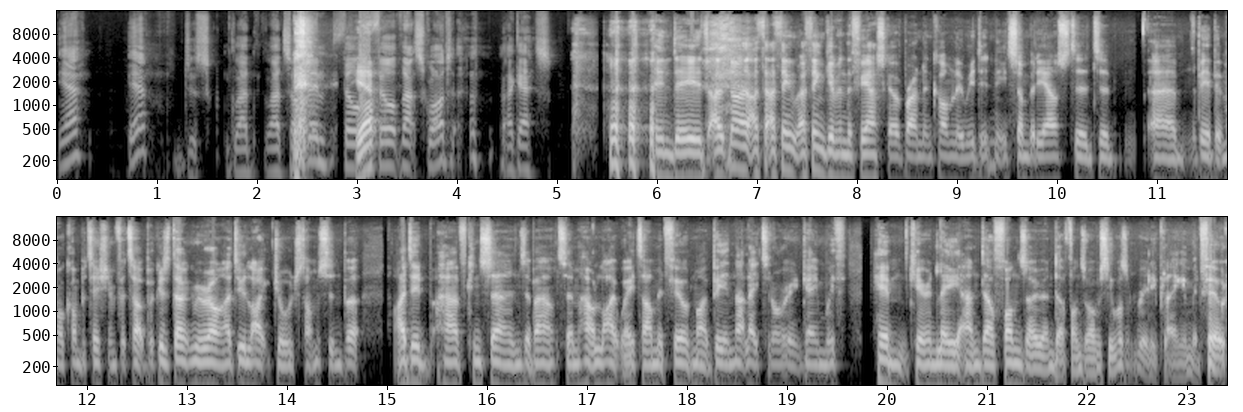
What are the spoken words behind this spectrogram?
yeah, yeah. Just glad glad to have him. Fill, yep. fill up that squad, I guess. Indeed, I, no, I, th- I, think I think given the fiasco of Brandon Comley, we did need somebody else to to uh, be a bit more competition for top. Because don't get me wrong, I do like George Thomason, but I did have concerns about um, how lightweight our midfield might be in that Leyton Orient game with him, Kieran Lee, and Delfouneso. And Delfouneso obviously wasn't really playing in midfield,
